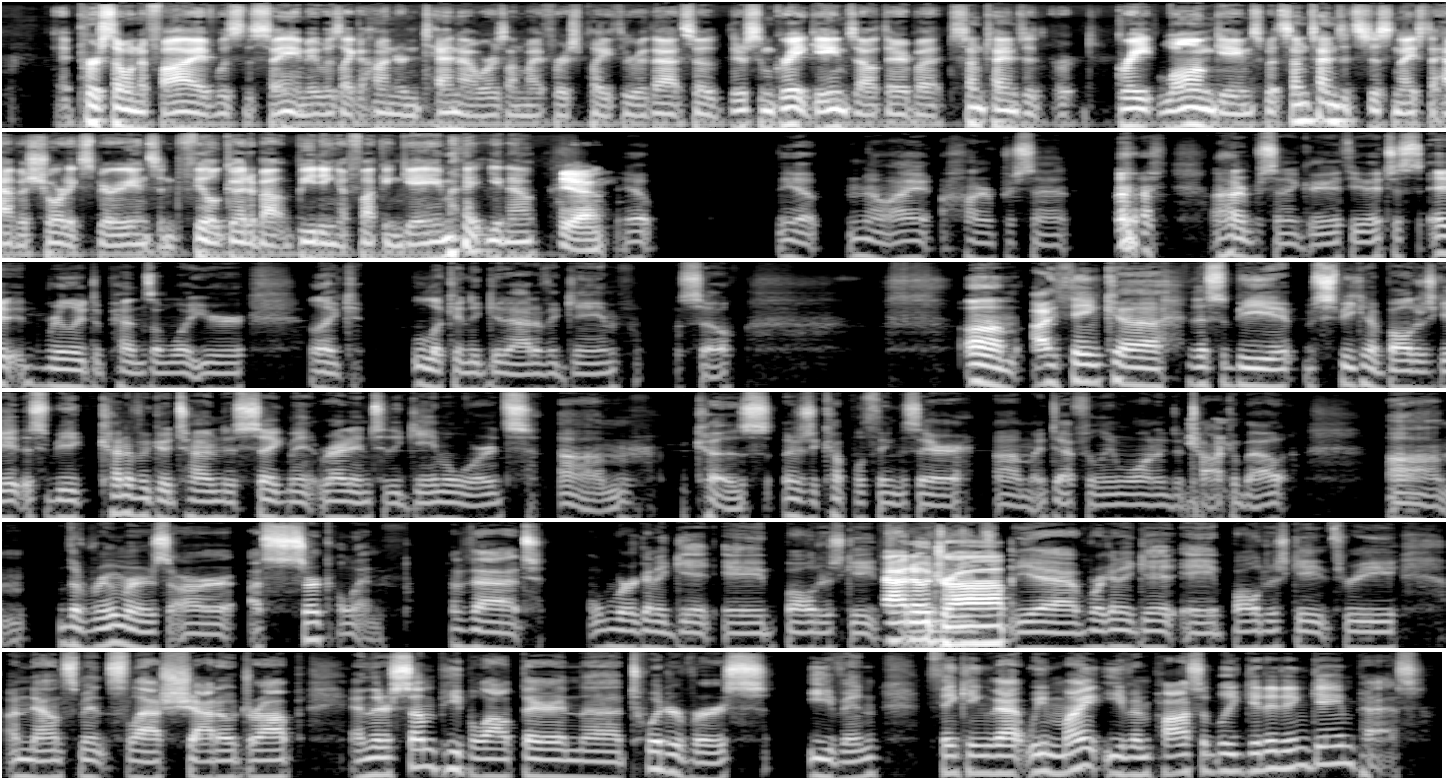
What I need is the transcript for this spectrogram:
Persona 5 was the same. It was like 110 hours on my first playthrough of that. So there's some great games out there, but sometimes it's great long games, but sometimes it's just nice to have a short experience and feel good about beating a fucking game, you know? Yeah. Yep. Yep. No, I 100% 100% agree with you. It just it really depends on what you're like looking to get out of a game. So um I think uh this would be speaking of Baldur's Gate, this would be kind of a good time to segment right into the game awards um cuz there's a couple things there um I definitely wanted to talk about. Um the rumors are a circling that we're gonna get a Baldur's Gate Shadow 3 drop. Yeah, we're gonna get a Baldur's Gate three announcement slash shadow drop, and there's some people out there in the Twitterverse even thinking that we might even possibly get it in Game Pass.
